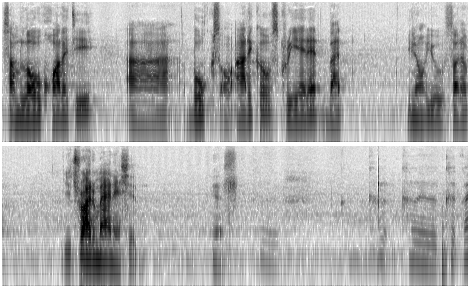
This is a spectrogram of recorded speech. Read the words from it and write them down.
some low quality uh, books or articles created, but you know, you sort of, you try to manage it. Yes. คือคือคือก็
